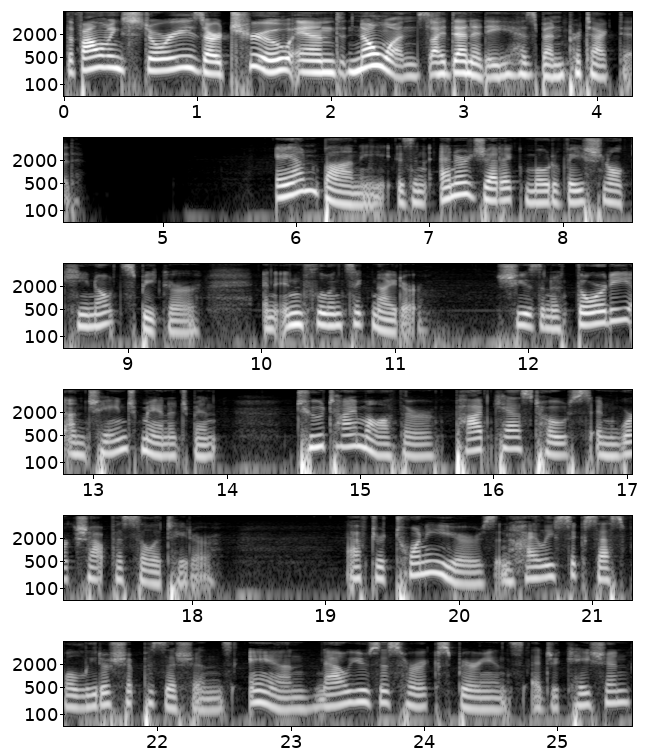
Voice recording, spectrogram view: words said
The following stories are true, and no one's identity has been protected. Anne Bonney is an energetic motivational keynote speaker and influence igniter. She is an authority on change management, two time author, podcast host, and workshop facilitator. After 20 years in highly successful leadership positions, Anne now uses her experience, education,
